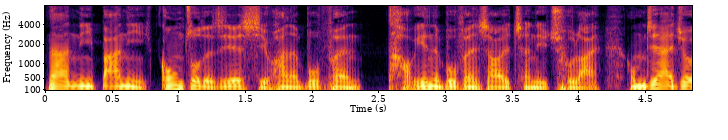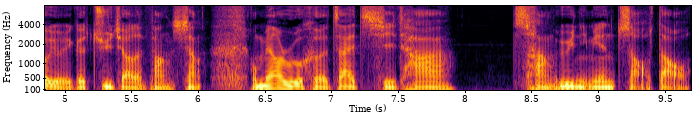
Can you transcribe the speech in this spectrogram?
那你把你工作的这些喜欢的部分、讨厌的部分稍微整理出来，我们接下来就有一个聚焦的方向。我们要如何在其他场域里面找到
